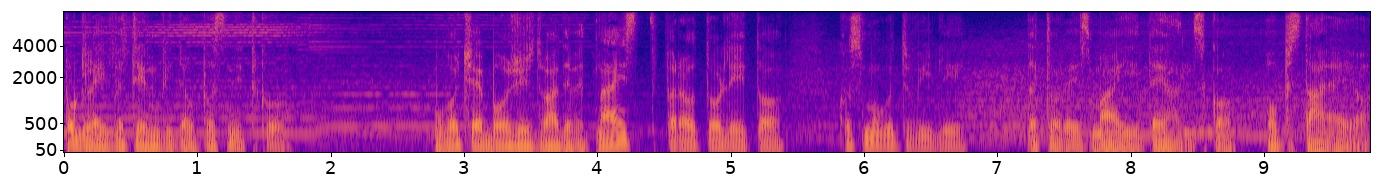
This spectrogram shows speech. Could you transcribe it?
Poglej v tem videoposnetku. Mogoče je Božič 2019, prav to leto, ko smo ugotovili, da torej zmaji dejansko obstajajo.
